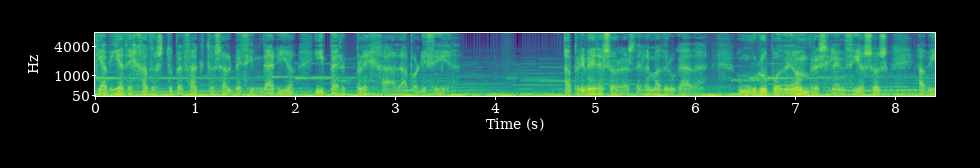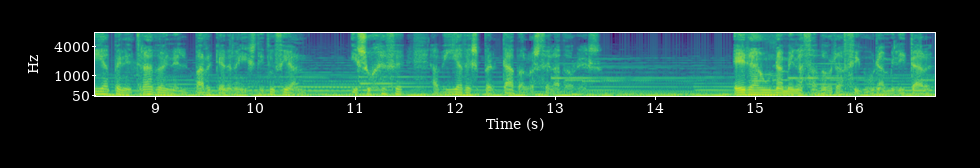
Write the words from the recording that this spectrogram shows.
que había dejado estupefactos al vecindario y perpleja a la policía. A primeras horas de la madrugada, un grupo de hombres silenciosos había penetrado en el parque de la institución y su jefe había despertado a los celadores. Era una amenazadora figura militar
